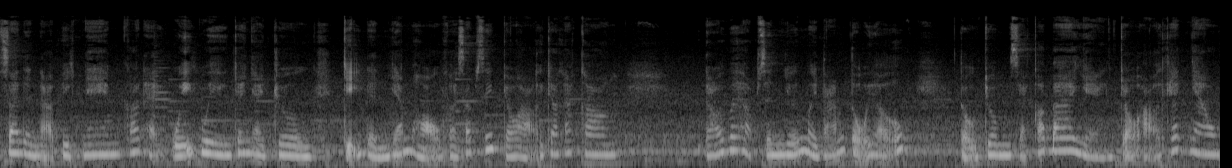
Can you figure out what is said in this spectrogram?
gia đình ở Việt Nam có thể ủy quyền cho nhà trường chỉ định giám hộ và sắp xếp chỗ ở cho các con. Đối với học sinh dưới 18 tuổi ở Úc, tụ chung sẽ có 3 dạng chỗ ở khác nhau.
